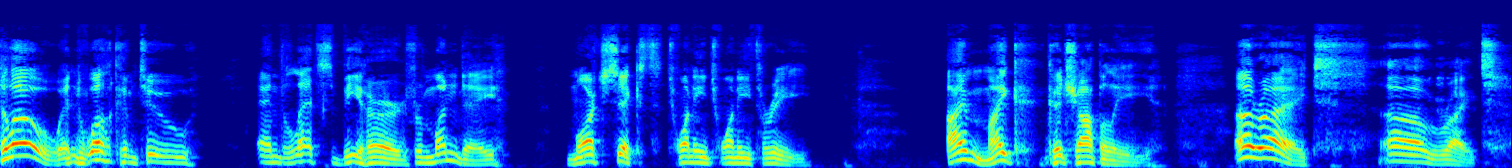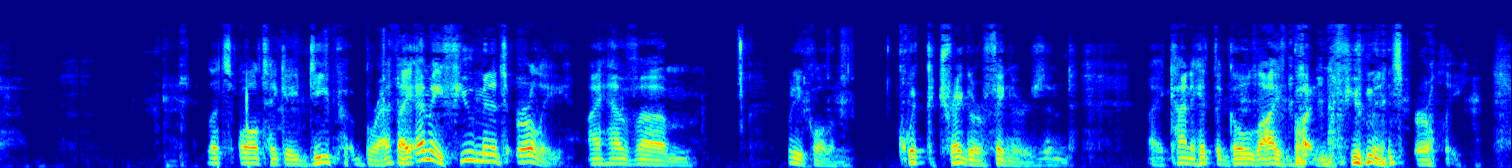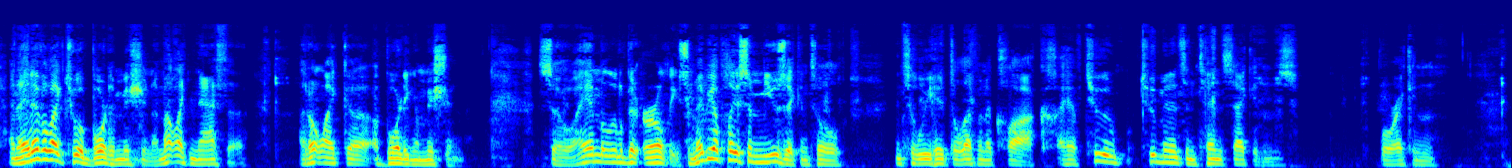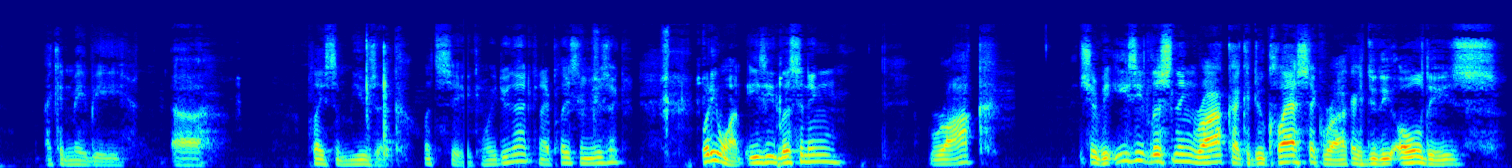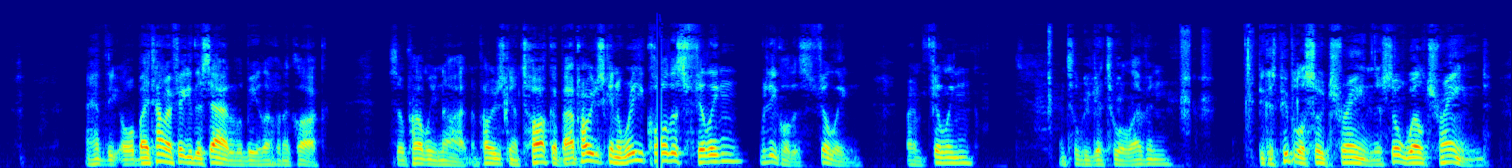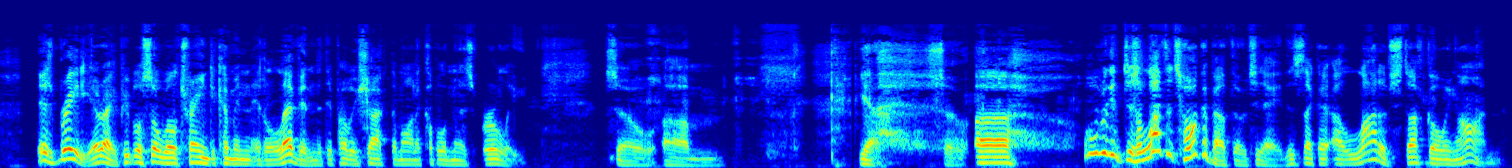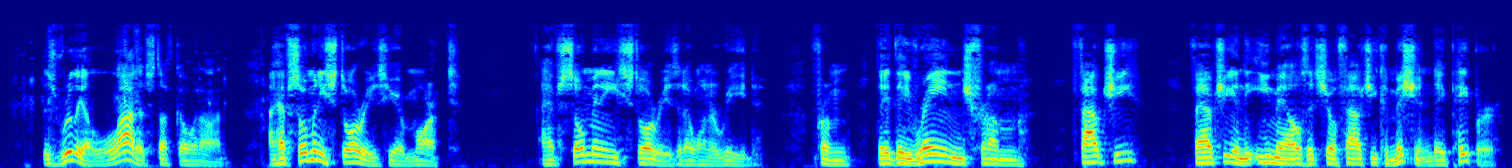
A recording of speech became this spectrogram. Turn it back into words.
Hello and welcome to And Let's Be Heard for Monday, March 6th, 2023. I'm Mike Caccioppoli. All right. All right. Let's all take a deep breath. I am a few minutes early. I have, um, what do you call them? Quick trigger fingers, and I kind of hit the go live button a few minutes early. And I never like to abort a mission. I'm not like NASA. I don't like uh, aborting a mission. So I am a little bit early. So maybe I'll play some music until until we hit eleven o'clock. I have two two minutes and ten seconds, or I can I can maybe uh, play some music. Let's see. Can we do that? Can I play some music? What do you want? Easy listening, rock. Should be easy listening rock. I could do classic rock. I could do the oldies. I have the old. By the time I figure this out, it'll be eleven o'clock. So probably not. I'm probably just going to talk about. I'm probably just going to. What do you call this? Filling. What do you call this? Filling. I'm filling until we get to eleven because people are so trained. They're so well trained. There's Brady. All right. People are so well trained to come in at eleven that they probably shocked them on a couple of minutes early. So um, yeah. So uh, well, we there's a lot to talk about though today. There's like a, a lot of stuff going on. There's really a lot of stuff going on. I have so many stories here marked. I have so many stories that I want to read. From they they range from Fauci, Fauci, and the emails that show Fauci commissioned a paper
